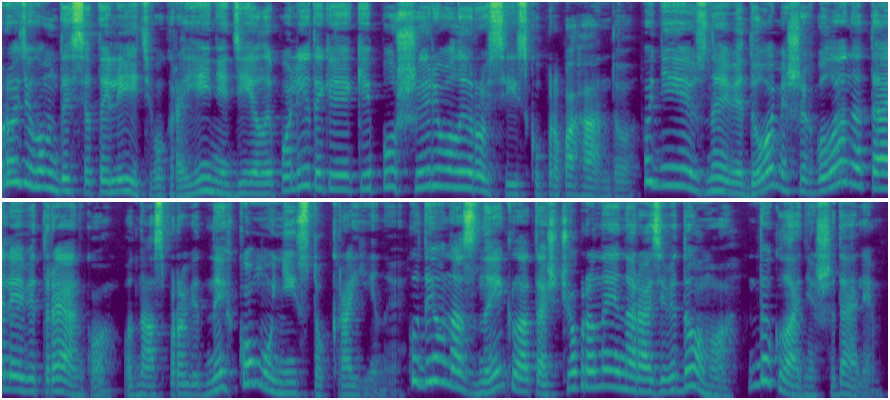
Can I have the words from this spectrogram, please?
Протягом десятиліть в Україні діяли політики, які поширювали російську пропаганду. Однією з найвідоміших була Наталія Вітренко, одна з провідних комуністок країни. Куди вона зникла та що про неї наразі відомо? Докладніше далі.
